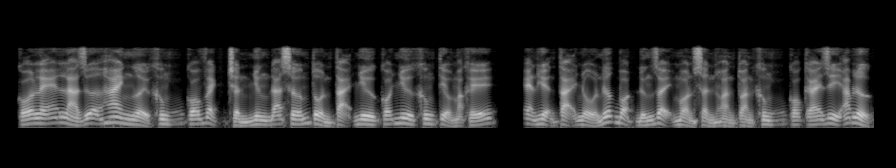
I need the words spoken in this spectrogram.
có lẽ là giữa hai người không có vạch trần nhưng đã sớm tồn tại như có như không tiểu mặc hế. En hiện tại nổ nước bọt đứng dậy mòn sần hoàn toàn không có cái gì áp lực.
